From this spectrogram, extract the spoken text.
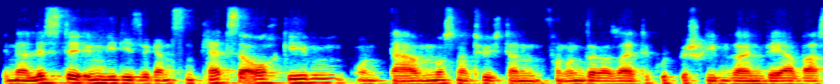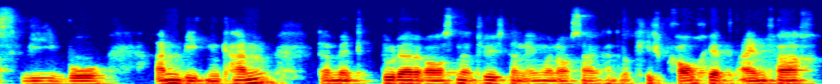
in der Liste irgendwie diese ganzen Plätze auch geben und da muss natürlich dann von unserer Seite gut beschrieben sein, wer was, wie, wo anbieten kann, damit du da draußen natürlich dann irgendwann auch sagen kannst, okay, ich brauche jetzt einfach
